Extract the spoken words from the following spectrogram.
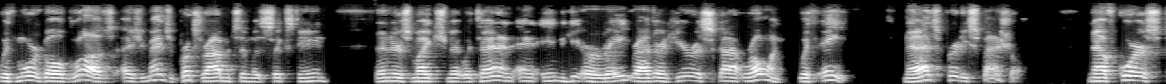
with more Gold Gloves, as you mentioned, Brooks Robinson was 16. Then there's Mike Schmidt with 10, and, and in here or eight rather, and here is Scott Rolen with eight. Now that's pretty special. Now, of course,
